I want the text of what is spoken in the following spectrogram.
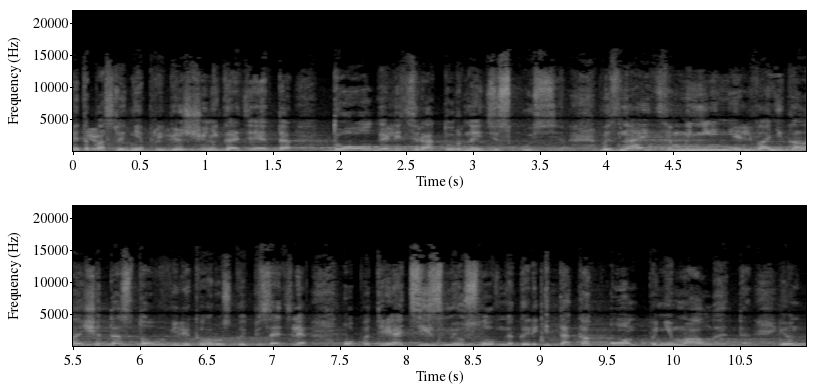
это последнее прибежище негодяев. Да? Долгая литературная дискуссия. Вы знаете мнение Льва Николаевича Толстого, великого русского писателя, о патриотизме, условно говоря. И так как он понимал это, и он,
